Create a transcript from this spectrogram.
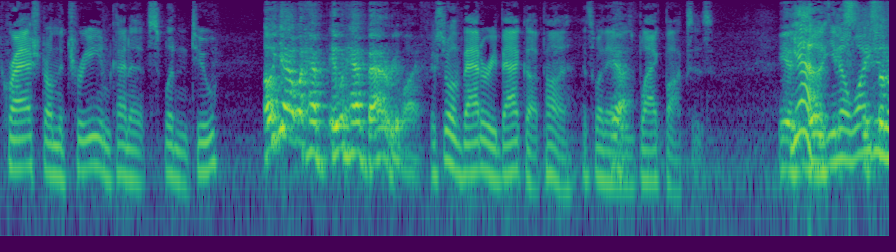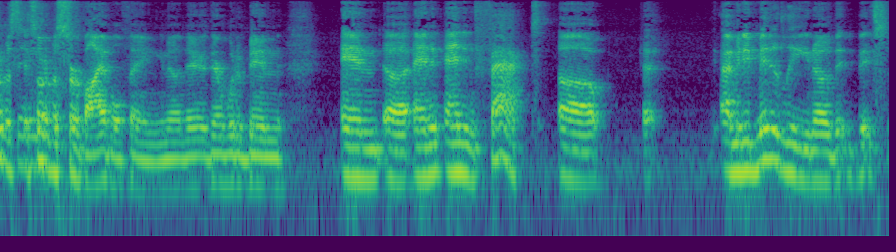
crashed on the tree and kind of split in two, Oh yeah, it would have it would have battery life. There's still a battery backup, huh? That's why they Yeah. have those black boxes. Yeah, Yeah, so you know, it's, why it's sort of a, it's sort of a survival thing. You know, there there would have been, and uh, and and in fact, uh, I mean, admittedly, you know, it's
